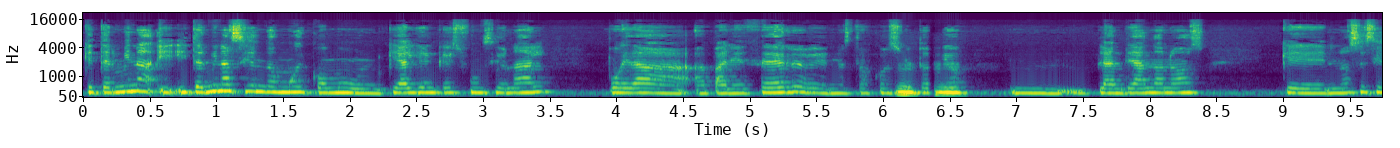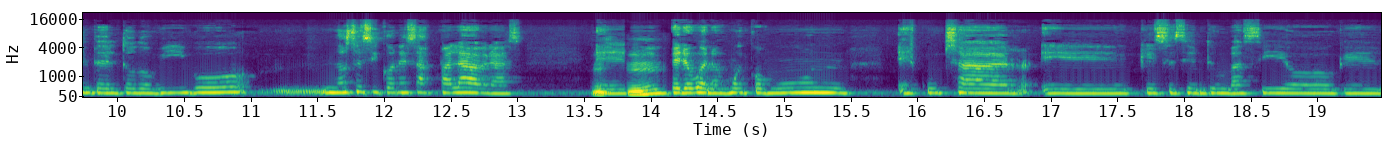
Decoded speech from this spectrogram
que termina, y, termina siendo muy común que alguien que es funcional pueda aparecer en nuestros consultorios mm, planteándonos que no se siente del todo vivo, no sé si con esas palabras, eh, pero bueno, es muy común escuchar eh, que se siente un vacío que,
